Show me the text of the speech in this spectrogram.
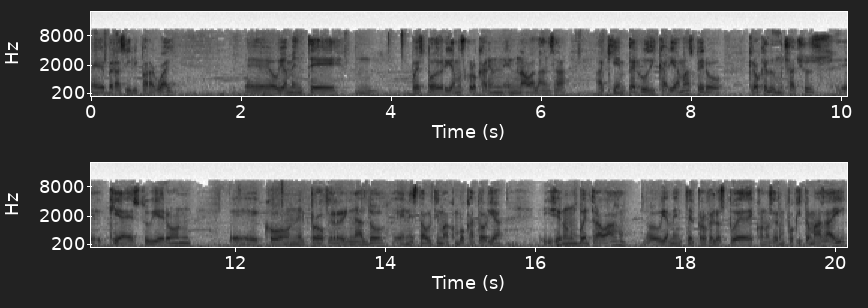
eh, Brasil y Paraguay. Eh, obviamente, mm, pues podríamos colocar en, en una balanza a quien perjudicaría más, pero creo que los muchachos que estuvieron con el profe Reinaldo en esta última convocatoria hicieron un buen trabajo. Obviamente el profe los puede conocer un poquito más ahí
